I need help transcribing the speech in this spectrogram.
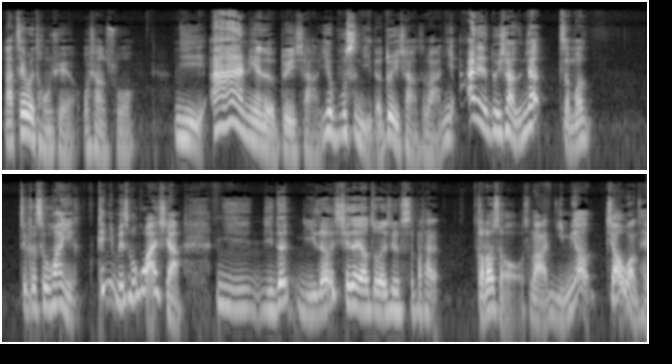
那这位同学，我想说，你暗恋的对象又不是你的对象是吧？你暗恋的对象，人家怎么？这个受欢迎跟你没什么关系啊，你你的你的现在要做的就是把他搞到手，是吧？你们要交往才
